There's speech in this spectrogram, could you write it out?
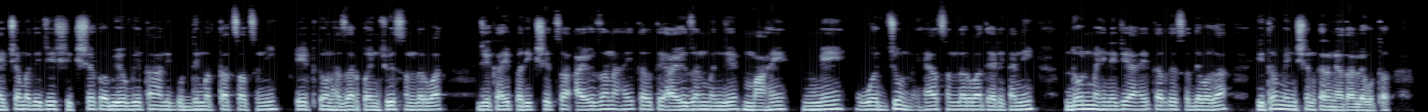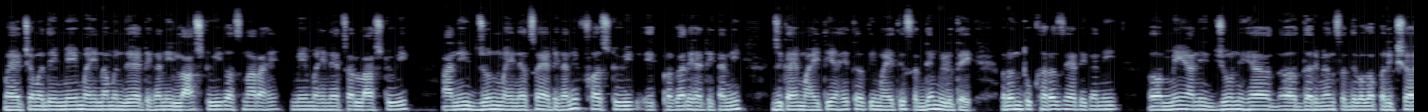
याच्यामध्ये जी शिक्षक अभियोग्यता आणि बुद्धिमत्ता चाचणी टेट दोन हजार पंचवीस संदर्भात जे काही परीक्षेचं आयोजन आहे तर ते आयोजन म्हणजे माहे मे व जून ह्या संदर्भात या ठिकाणी दोन महिने जे आहे तर ते सध्या बघा इथं मेन्शन करण्यात आलं होतं. मग याच्यामध्ये मे महिना म्हणजे या ठिकाणी लास्ट वीक असणार आहे. मे महिन्याच्या लास्ट वीक आणि जून महिन्याचा या ठिकाणी फर्स्ट वीक एक प्रकारे या ठिकाणी जी काही माहिती आहे तर ती माहिती सध्या मिळते. परंतु खरंच या ठिकाणी मे आणि जून ह्या दरम्यान सध्या बघा परीक्षा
